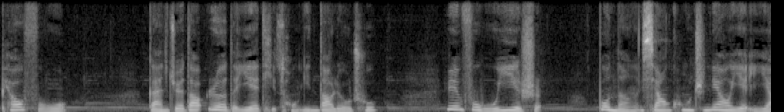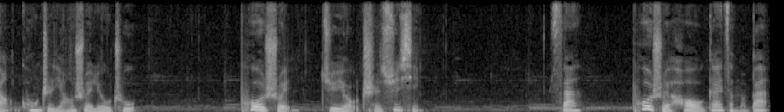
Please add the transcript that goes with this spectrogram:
漂浮物，感觉到热的液体从阴道流出。孕妇无意识，不能像控制尿液一样控制羊水流出。破水具有持续性。三、破水后该怎么办？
